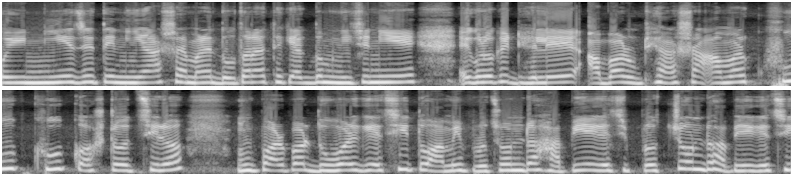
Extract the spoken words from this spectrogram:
ওই নিয়ে যেতে, নিয়ে আসা মানে দোতলা থেকে একদম নিচে নিয়ে এগুলোকে ঢেলে আবার উঠে আসা, আমার খুব খুব কষ্ট হচ্ছিল। পরপর দুবার গেছি, তো আমি প্রচণ্ড হাঁপিয়ে গেছি, প্রচণ্ড হাঁপিয়ে গেছি।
